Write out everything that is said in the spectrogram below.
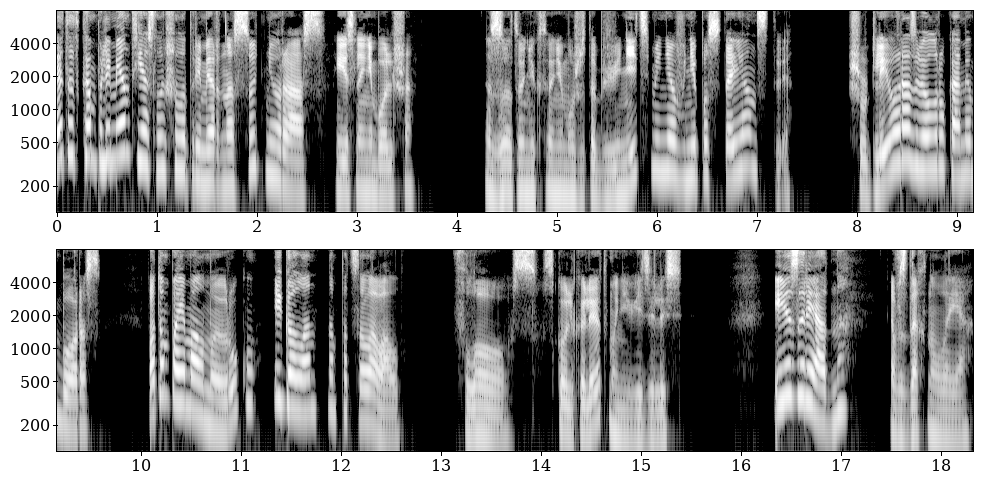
Этот комплимент я слышала примерно сотню раз, если не больше. «Зато никто не может обвинить меня в непостоянстве», — шутливо развел руками Борос. Потом поймал мою руку и галантно поцеловал. «Флосс, сколько лет мы не виделись?» «Изрядно», — вздохнула я.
